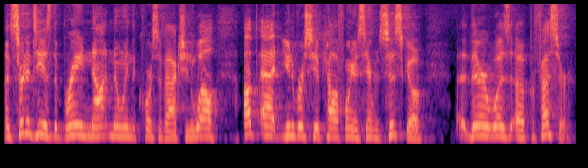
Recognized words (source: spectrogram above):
uncertainty is the brain not knowing the course of action. Well, up at University of California, San Francisco, there was a professor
